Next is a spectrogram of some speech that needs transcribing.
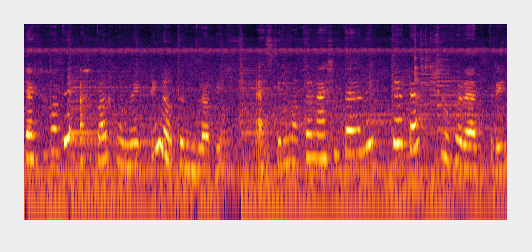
দেখা হবে আবার কোনো একটি নতুন ব্লগে আজকের মতন আসি তাহলে। টাটা। শুভরাত্রি।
